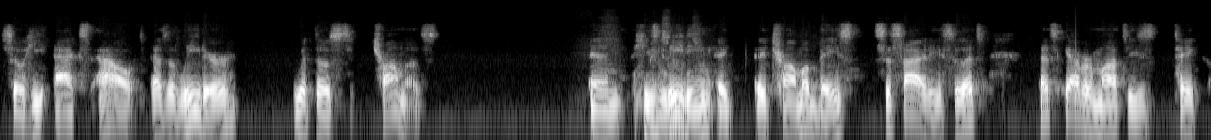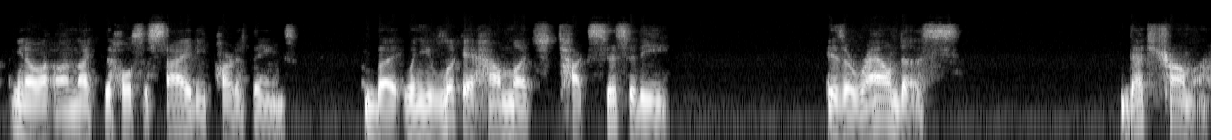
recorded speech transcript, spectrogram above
So he acts out as a leader with those traumas and he's Makes leading a, a trauma based society so that's that's Gabor take you know, on like the whole society part of things. But when you look at how much toxicity is around us, that's trauma.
